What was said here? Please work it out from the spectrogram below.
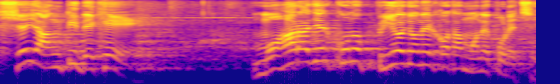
সেই আংটি দেখে মহারাজের কোনো প্রিয়জনের কথা মনে পড়েছে।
